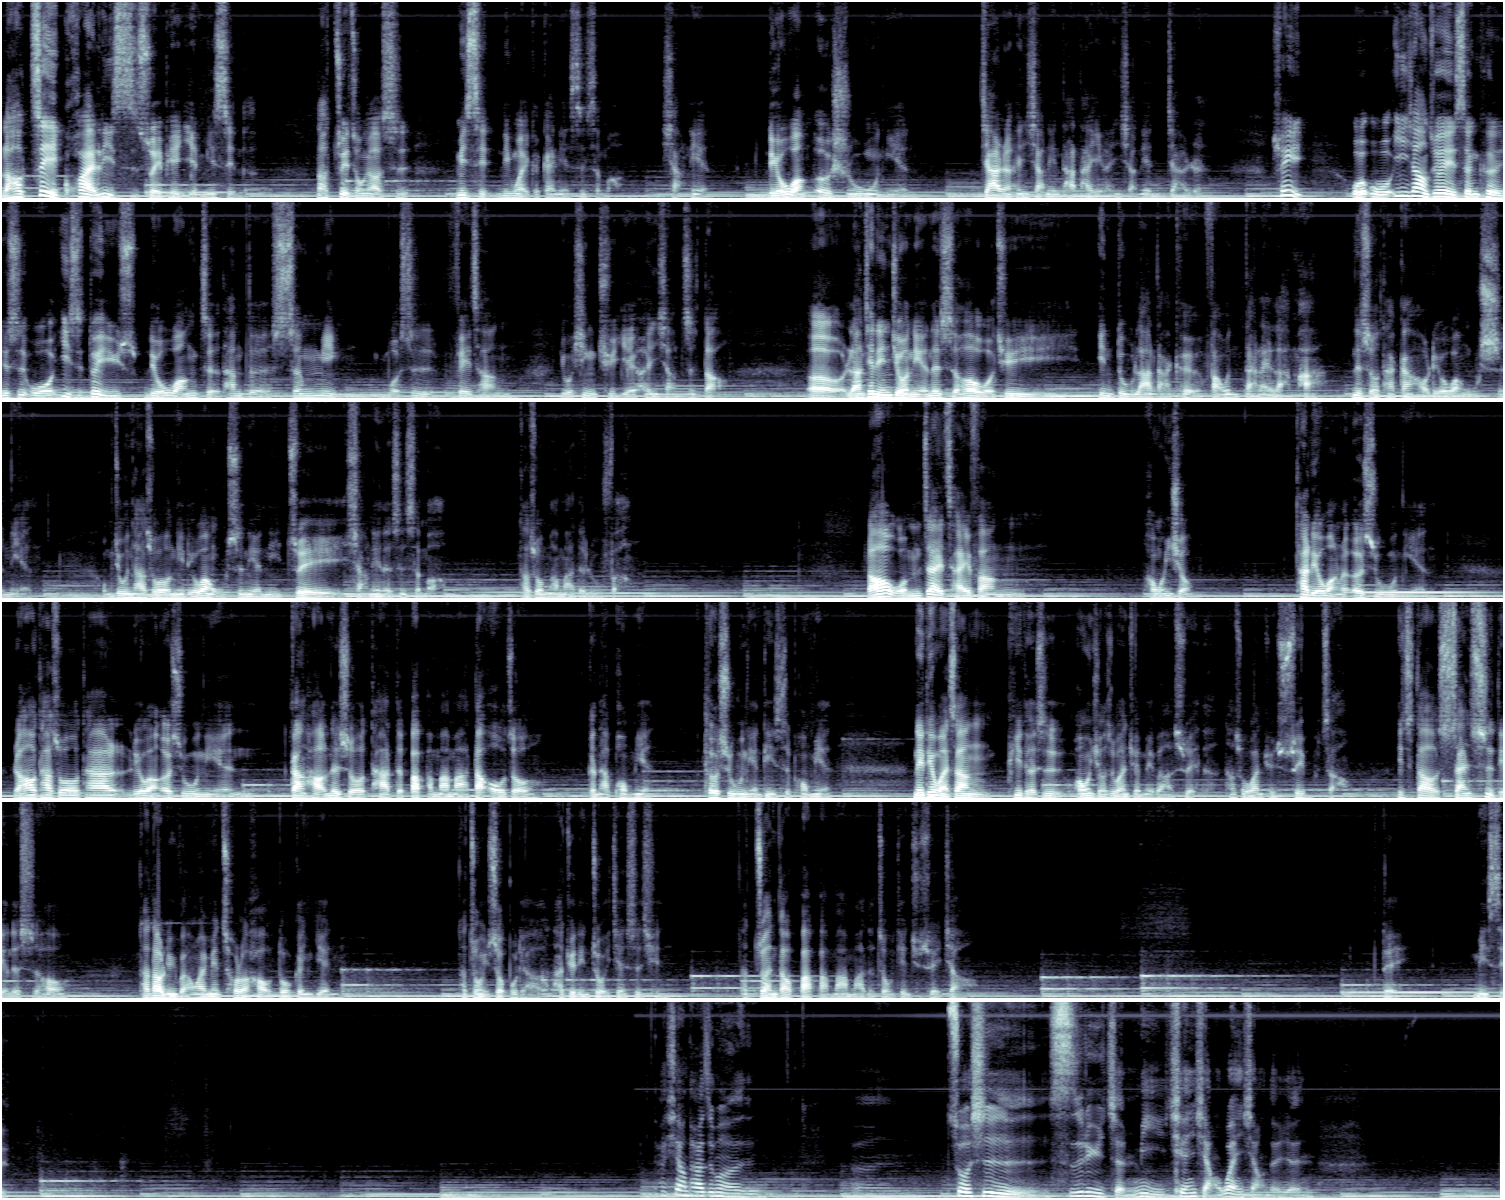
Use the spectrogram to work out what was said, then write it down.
然后这一块历史碎片也 missing 了，那最重要的是。Missing，另外一个概念是什么？想念，流亡二十五年，家人很想念他，他也很想念家人。所以，我我印象最深刻的就是，我一直对于流亡者他们的生命，我是非常有兴趣，也很想知道。呃，两千零九年的时候，我去印度拉达克访问达赖喇嘛，那时候他刚好流亡五十年。我们就问他说：“你流亡五十年，你最想念的是什么？”他说：“妈妈的乳房。”然后我们在采访黄文雄，他流亡了二十五年，然后他说他流亡二十五年，刚好那时候他的爸爸妈妈到欧洲跟他碰面，二十五年第一次碰面。那天晚上，Peter 是黄文雄是完全没办法睡的，他说完全睡不着，一直到三四点的时候。他到旅馆外面抽了好多根烟，他终于受不了了。他决定做一件事情，他钻到爸爸妈妈的中间去睡觉。对，missing。他像他这么，嗯，做事思虑缜密、千想万想的人。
